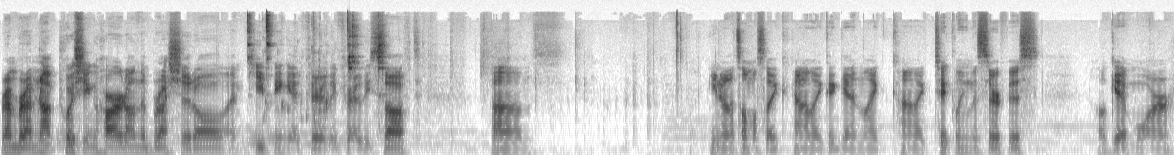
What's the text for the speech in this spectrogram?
Remember, I'm not pushing hard on the brush at all. I'm keeping it fairly, fairly soft. Um, you know, it's almost like, kind of like, again, like, kind of like tickling the surface. I'll get more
